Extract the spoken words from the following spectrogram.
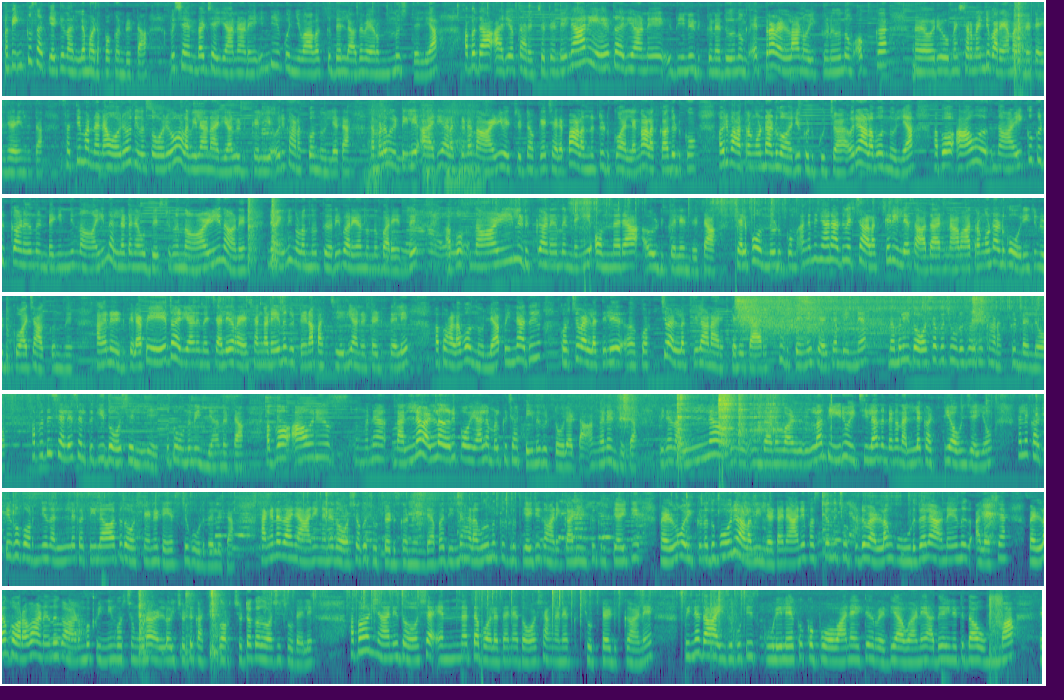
അപ്പം എനിക്ക് സത്യമായിട്ട് നല്ല മടുപ്പൊക്കെ ഉണ്ട് കേട്ടോ പക്ഷെ എന്താ ചെയ്യാനാണ്? എന്റെ ഈ കുഞ്ഞുവാവക്ക് ഇതല്ലാതെ വേറെ ഒന്നും ഇഷ്ടമില്ല. അപ്പോൾ ഇതാ അരിയൊക്കെ അരച്ചിട്ടുണ്ട്. ഞാൻ ഏത് അരിയാണ് ഇതിന് എടുക്കണത് എന്നും എത്ര വെള്ളമാണ് ഒഴിക്കണതെന്നും ഒക്കെ ഒരു മെഷർമെന്റ് പറയാൻ പറഞ്ഞിട്ട് എന്റെ കഴിഞ്ഞിട്ടാ സത്യം പറഞ്ഞാൽ ഞാൻ ഓരോ ദിവസം ഓരോ അളവിലാണ് അരിയാൾ എടുക്കൽ ഒരു കണക്കൊന്നുമില്ല കേട്ടോ നമ്മൾ വീട്ടിൽ അരി അളക്കണ നാഴി വെച്ചിട്ടൊക്കെ ചിലപ്പോൾ അളന്നിട്ട് എടുക്കും അല്ലെങ്കിൽ അളക്കാതെ എടുക്കും. ഒരു പാത്രം കൊണ്ടാണ് വാരിയൊക്കെ എടുക്കും ഒരളവൊന്നുമില്ല അപ്പോൾ ആ നായിക്കൊക്കെ എടുക്കുകയാണെന്നുണ്ടെങ്കിൽ ഇനി നായി നല്ലട്ട ഞാൻ ഉദ്ദേശിക്കുന്നത് നാഴിന്നാണ് ഞാൻ നിങ്ങളൊന്നും തെറി പറയാന്നൊന്നും പറയരുത്. അപ്പോൾ നാഴിയിൽ എടുക്കുകയാണെന്നുണ്ടെങ്കിൽ ഒന്നര എടുക്കലുണ്ട് കേട്ടോ ചിലപ്പോൾ ഒന്നെടുക്കും അങ്ങനെ ഞാൻ അത് വെച്ച് അളക്കലില്ല സാധാരണ. പാത്രം കൊണ്ടാണ് കോരിയിട്ടുണ്ട് എടുക്കുക ആ ചാക്കുന്ന്. അങ്ങനെ എടുക്കൽ അപ്പോൾ ഏത് അരിയാണെന്ന് വെച്ചാൽ റേഷൻ കടയിൽ നിന്ന് കിട്ടണ പച്ചരിയാണ് കേട്ടോ എടുക്കൽ അപ്പോൾ അളവൊന്നുമില്ല. പിന്നെ അത് കുറച്ച് വെള്ളത്തിൽ കുറച്ച് വെള്ളത്തിലാണ് അരക്കൽ കേട്ടോ അരച്ചെടുത്തതിന് ശേഷം പിന്നെ നമ്മൾ ഈ ദോശയൊക്കെ ചൂടുന്ന ഒരു കണക്കുണ്ടല്ലോ. അപ്പോൾ ഇത് ചില സ്ഥലത്തേക്ക് ഈ ദോശ ഇല്ലേ? എനിക്ക് തോന്നുന്നില്ല എന്നിട്ടാ അപ്പോൾ ആ ഒരു അങ്ങനെ നല്ല വെള്ളം ഏറിപ്പോയാൽ നമ്മൾക്ക് ചട്ടിയിൽ നിന്ന് കിട്ടൂല കേട്ടോ അങ്ങനെ ഉണ്ട് കേട്ടോ പിന്നെ നല്ല എന്താണ് വെള്ളം തീരെ ഒഴിച്ചില്ല എന്നുണ്ടെങ്കിൽ നല്ല കട്ടിയാവും ചെയ്യും. നല്ല കട്ടിയൊക്കെ കുറഞ്ഞ് നല്ല കട്ടിയില്ലാത്ത ദോശയാണ് ടേസ്റ്റ് കൂടുതൽ കേട്ടോ അങ്ങനെ ഇതാ ഞാനിങ്ങനെ ദോശയൊക്കെ ചുട്ടെടുക്കുന്നുണ്ട്. അപ്പോൾ ഇതിന്റെ അളവ് എന്നൊക്കെ കൃത്യമായിട്ട് കാണിക്കാൻ എനിക്ക് കൃത്യമായിട്ട് വെള്ളം ഒഴിക്കുന്നത് പോലും അളവില്ല കേട്ടോ ഞാൻ ഫസ്റ്റ് ഒന്ന് ചുട്ടിട്ട് വെള്ളം കൂടുതലാണ് എന്ന് അല്ല പക്ഷേ വെള്ളം കുറവാണെന്ന് കാണുമ്പോൾ പിന്നെയും കുറച്ചും കൂടെ വെള്ളം ഒഴിച്ചിട്ട് കട്ടി കുറച്ചിട്ടൊക്കെ ദോശ ചുടൽ അപ്പോൾ ഞാൻ ദോശ എന്നത്തെ പോലെ തന്നെ ദോശ അങ്ങനെ ചുട്ടെടുക്കുകയാണ് പിന്നെ ഇതാ ഐസുകുട്ടി സ്കൂളിലേക്കൊക്കെ പോകാനായിട്ട് റെഡി ആവുകയാണ്. അത് കഴിഞ്ഞിട്ട് ഇതാ ഉമ്മ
